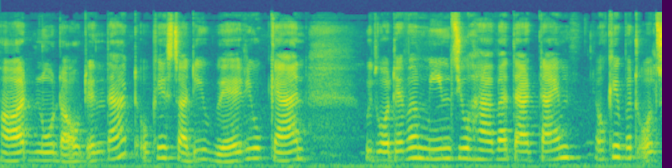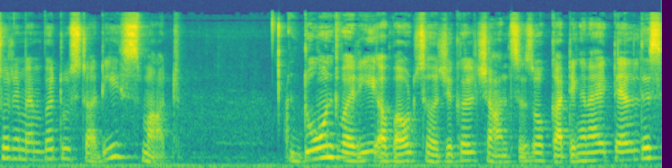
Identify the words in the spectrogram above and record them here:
hard no doubt in that okay? Study where you can with whatever means you have at that time okay? But also remember to study smart. Don't worry about surgical chances or cutting. And i tell this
